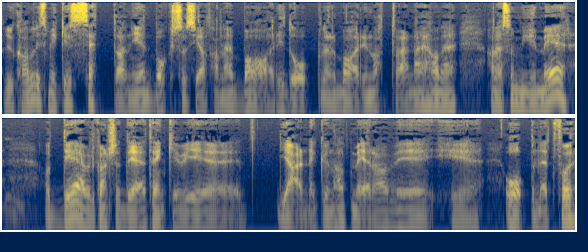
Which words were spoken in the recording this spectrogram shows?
Du kan liksom ikke sette han i en boks og si at han er bare i dåpen eller bare i nattverden. Nei, han er, han er, så mye mer. Og det er vel kanskje det jeg tenker vi eh, gjerne kunne hatt mer av i, i åpenhet for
